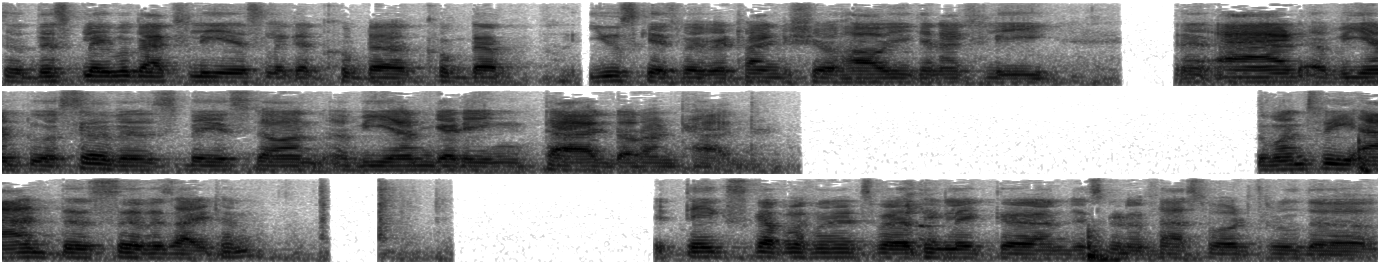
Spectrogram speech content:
So this playbook actually is like a cooked up, cooked up use case where we're trying to show how you can actually uh, add a VM to a service based on a VM getting tagged or untagged. So once we add the service item, it takes a couple of minutes, but I think like uh, I'm just going to fast forward through the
